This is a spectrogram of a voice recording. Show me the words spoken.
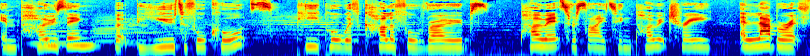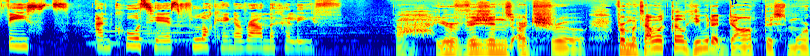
imposing but beautiful courts, people with colourful robes, poets reciting poetry, elaborate feasts, and courtiers flocking around the Caliph. Ah, your visions are true. For Mutawakkil, he would adopt this more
